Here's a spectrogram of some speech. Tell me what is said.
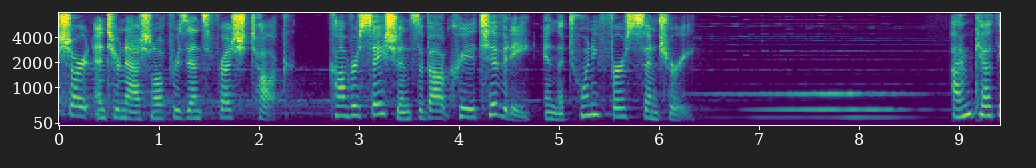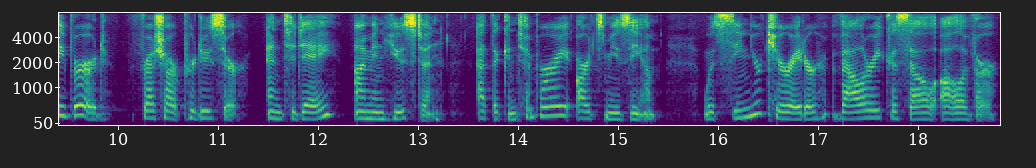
Fresh Art International presents Fresh Talk conversations about creativity in the 21st century. I'm Kathy Bird, Fresh Art producer, and today I'm in Houston at the Contemporary Arts Museum with senior curator Valerie Cassell Oliver.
